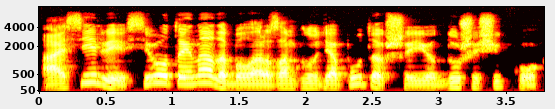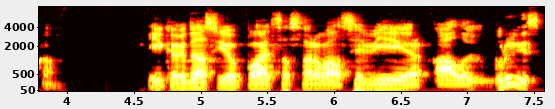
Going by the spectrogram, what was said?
А Сильвии всего-то и надо было разомкнуть опутавший ее душащий кокон. И когда с ее пальца сорвался веер алых брызг,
